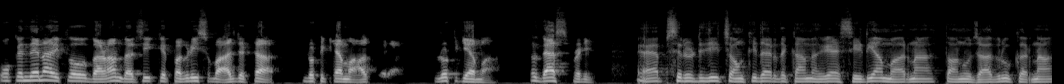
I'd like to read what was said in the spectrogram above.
ਉਹ ਕਹਿੰਦੇ ਨਾ, ਇੱਕ ਉਹ ਗਾਣਾ ਹੁੰਦਾ ਸੀ ਕਿ ਪਗੜੀ ਸੰਭਾਲ ਜੱਟਾ ਲੁੱਟ ਗਿਆ ਮਾਲ ਤੇਰਾ, ਲੁੱਟ ਗਿਆ ਮਾਲ। ਸੋ ਦੈਟਸ ਪ੍ਰੀਟੀ ਐਬਸੋਲੂਟਲੀ ਜੀ ਚੌਂਕੀਦਾਰ ਦਾ ਕੰਮ ਹੈਗਾ ਸੀਟੀਆਂ ਮਾਰਨਾ ਤੁਹਾਨੂੰ ਜਾਗਰੂਕ ਕਰਨਾ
